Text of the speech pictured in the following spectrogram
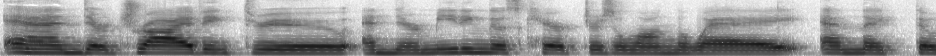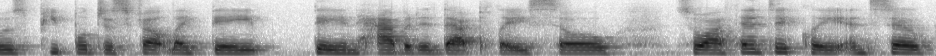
And they're driving through and they're meeting those characters along the way and like those people just felt like they they inhabited that place so so authentically. And so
